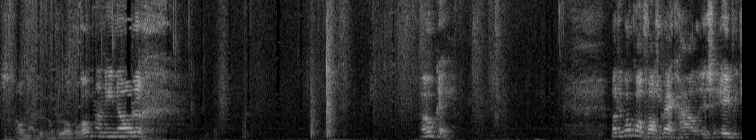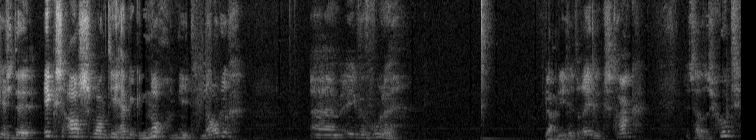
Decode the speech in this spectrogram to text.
Stroom hebben we voorlopig ook nog niet nodig. Oké. Wat ik ook alvast weghaal is eventjes de x-as, want die heb ik nog niet nodig. Um, even voelen. Ja, die zit redelijk strak, dus dat is goed.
